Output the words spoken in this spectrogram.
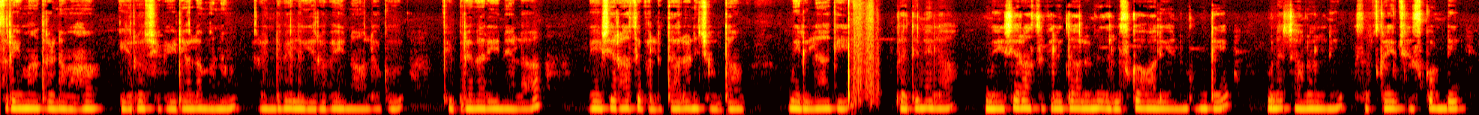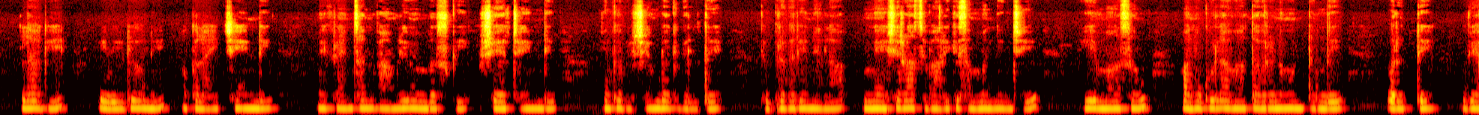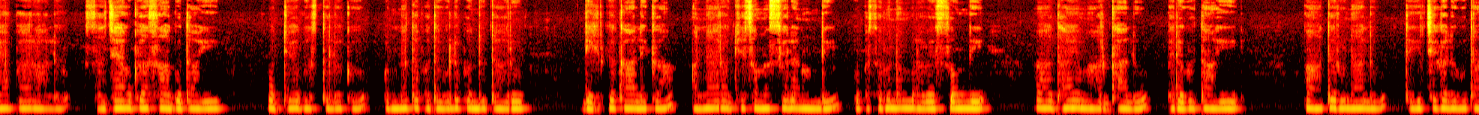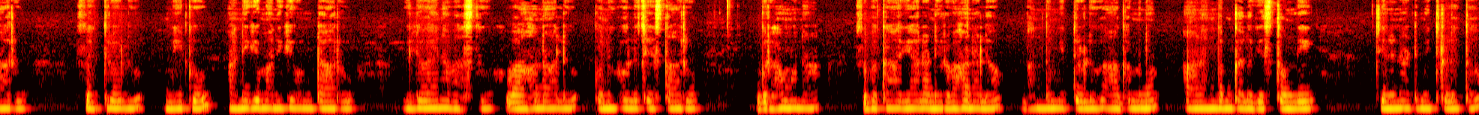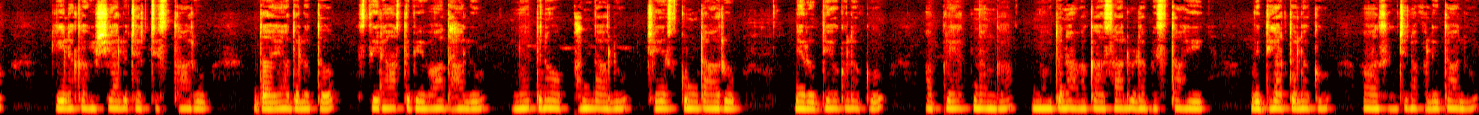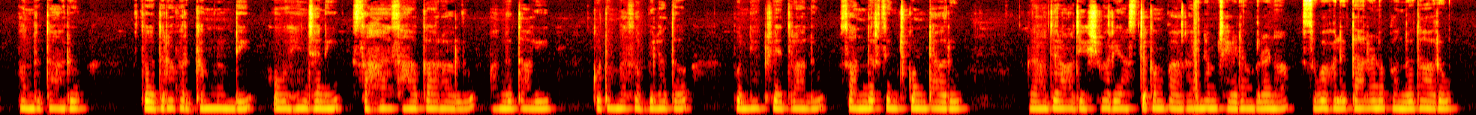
శ్రీమాత్ర నమ. ఈరోజు వీడియోలో మనం రెండు వేల ఇరవై నాలుగు ఫిబ్రవరి నెల మేషరాశి ఫలితాలను చూద్దాం. మీరు ఇలాగే ప్రతి నెల మేషరాశి ఫలితాలను తెలుసుకోవాలి అనుకుంటే మన ఛానల్ని సబ్స్క్రైబ్ చేసుకోండి. అలాగే ఈ వీడియోని ఒక లైక్ చేయండి. మీ ఫ్రెండ్స్ అండ్ ఫ్యామిలీ మెంబర్స్కి షేర్ చేయండి. ఇంకా విషయంలోకి వెళ్తే ఫిబ్రవరి నెల మేషరాశి వారికి సంబంధించి ఈ మాసం అనుకూల వాతావరణం ఉంటుంది. వృత్తి వ్యాపారాలు సజావుగా సాగుతాయి. ఉద్యోగస్తులకు ఉన్నత పదవులు పొందుతారు. దీర్ఘకాలిక అనారోగ్య సమస్యల నుండి ఉపశమనం లభిస్తుంది. ఆదాయ మార్గాలు పెరుగుతాయి. పాత రుణాలు తీర్చగలుగుతారు. శత్రువులు మీకు అణిగి మణిగి ఉంటారు. విలువైన వస్తు వాహనాలు కొనుగోలు చేస్తారు. గృహమున శుభకార్యాల నిర్వహణలో బంధుమిత్రులు ఆగమనం ఆనందం కలిగిస్తుంది. చిన్ననాటి మిత్రులతో కీలక విషయాలు చర్చిస్తారు. దయాదులతో స్థిరాస్తి వివాదాలు నూతన ఒప్పందాలు చేసుకుంటారు. నిరుద్యోగులకు అప్రయత్నంగా నూతన అవకాశాలు లభిస్తాయి. విద్యార్థులకు ఆశించిన ఫలితాలు పొందుతారు. సోదర వర్గం నుండి ఊహించని సహాయ సహకారాలు అందుతాయి. కుటుంబ సభ్యులతో పుణ్యక్షేత్రాలు సందర్శించుకుంటారు. రాజరాజేశ్వరి అష్టకం పారాయణం చేయడం వలన శుభ ఫలితాలను పొందుతారు.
